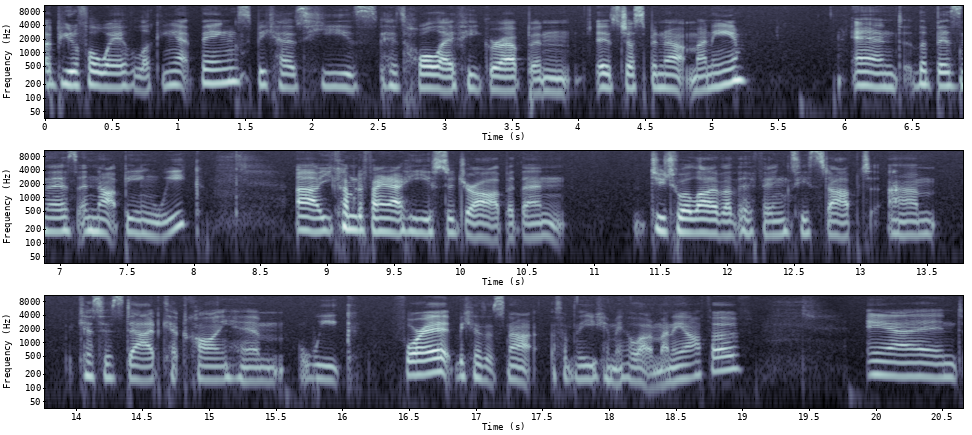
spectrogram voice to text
a beautiful way of looking at things because he's his whole life he grew up and it's just been about money and the business and not being weak. Uh, you come to find out he used to draw, but then due to a lot of other things, he stopped um, because his dad kept calling him weak for it because it's not something you can make a lot of money off of. And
